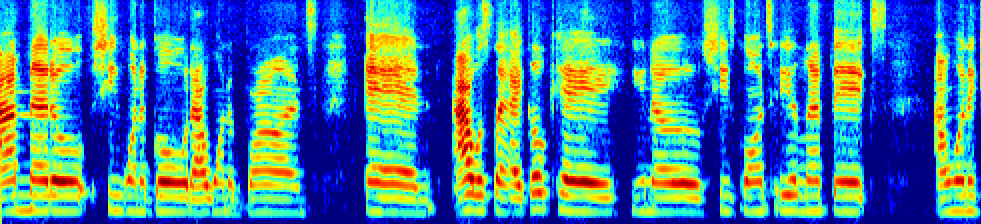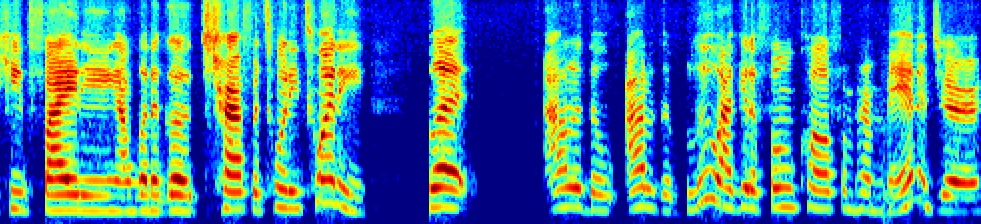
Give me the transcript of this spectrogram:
I medal, she won a gold, I won a bronze, and I was like, okay, you know, she's going to the Olympics. I want to keep fighting. I'm gonna go try for 2020, but out of the out of the blue, I get a phone call from her manager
